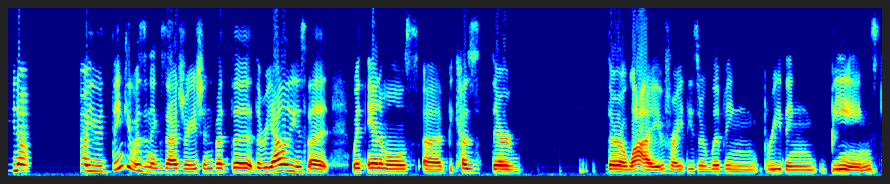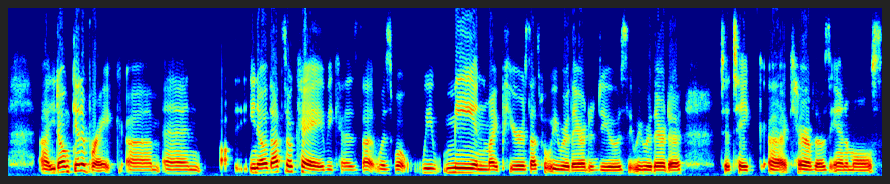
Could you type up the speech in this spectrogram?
you know, you would think it was an exaggeration, but the the reality is that with animals, uh, because they're they're alive, right? These are living, breathing beings. Uh, you don't get a break, um, and you know that's okay because that was what we me and my peers that's what we were there to do is that we were there to to take uh, care of those animals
